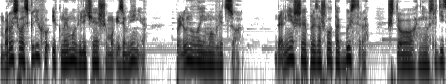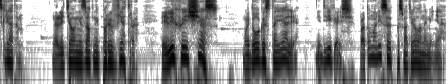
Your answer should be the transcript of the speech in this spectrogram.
бросилась к лиху и, к моему величайшему изумлению, плюнула ему в лицо. Дальнейшее произошло так быстро, что не уследить взглядом. Налетел внезапный порыв ветра, и лихо исчез. Мы долго стояли, не двигаясь. Потом Алиса посмотрела на меня.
